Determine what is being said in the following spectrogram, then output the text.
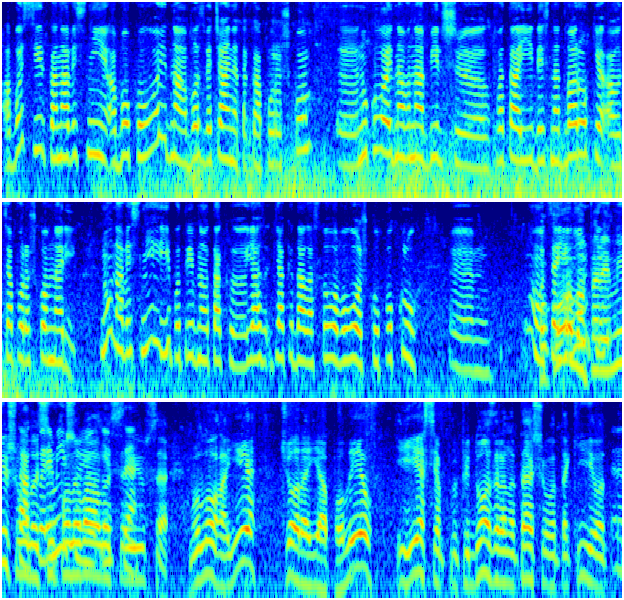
Або сірка навесні, або колоїдна, або звичайна така порошком. Е, Ну, колоїдна вона більш е, хватає її десь на 2 роки, а оця порошком на рік. Ну, навесні її потрібно так. е, Я, я кидала столову ложку по круг. е, Ну, колу лунки. перемішувалося Так, і поливалося і і все. все. Волога є, вчора я полив, і є ще підозра на те, що такі от Е,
